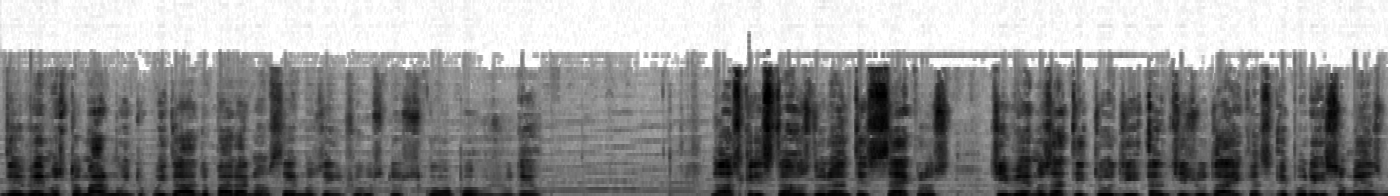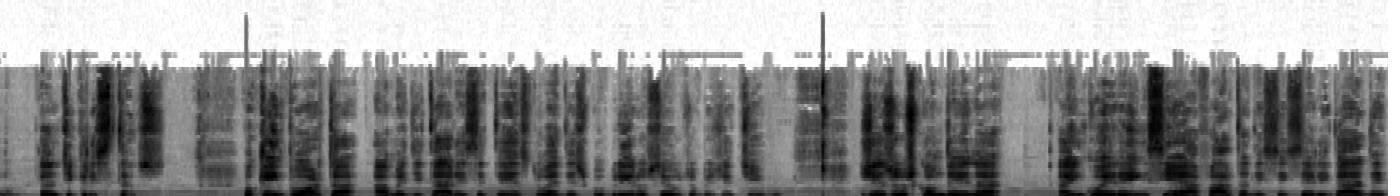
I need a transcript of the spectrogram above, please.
devemos tomar muito cuidado para não sermos injustos com o povo judeu. Nós cristãos, durante séculos, tivemos atitude antijudaicas e por isso mesmo anticristãs. O que importa ao meditar esse texto é descobrir os seus objetivos. Jesus condena a incoerência e a falta de sinceridade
